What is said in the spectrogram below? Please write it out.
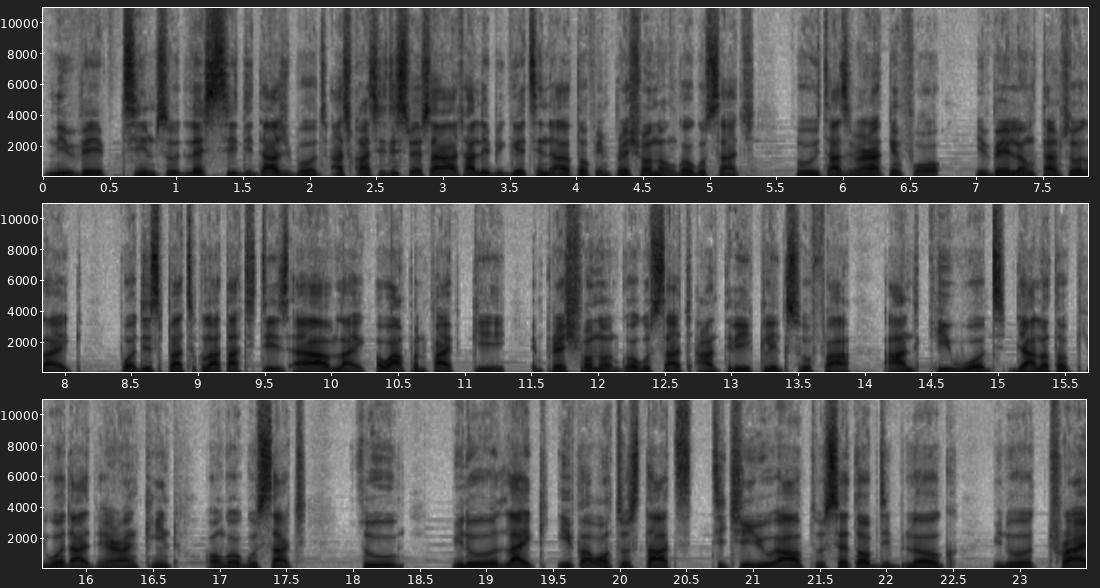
Neve theme. So let's see the dashboard. As you can see, this website actually be getting a lot of impression on Google search. So it has been ranking for a very long time. So like for this particular 30 days, I have like 1.5k impression on Google search and three clicks so far. And keywords, there are a lot of keywords that been ranking on Google search. So, you know, like if I want to start teaching you how to set up the blog, you know, try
